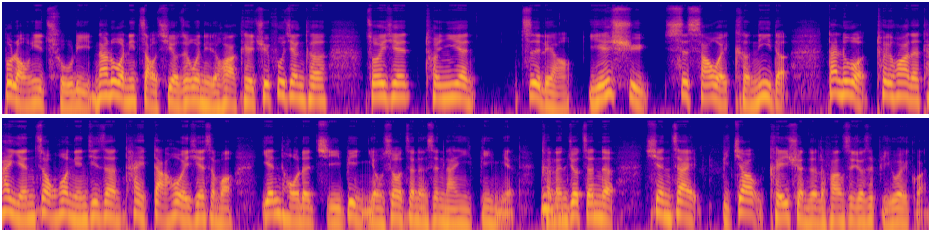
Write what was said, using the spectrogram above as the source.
不容易处理。那如果你早期有这个问题的话，可以去复健科做一些吞咽。治疗也许是稍微可逆的，但如果退化的太严重，或年纪真的太大，或一些什么咽喉的疾病，有时候真的是难以避免，可能就真的现在比较可以选择的方式就是鼻胃管。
